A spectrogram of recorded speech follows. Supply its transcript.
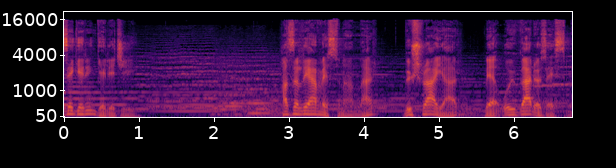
Gezegenin geleceği Hazırlayan ve sunanlar Büşra Yar ve Uygar Özesmi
